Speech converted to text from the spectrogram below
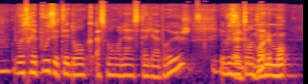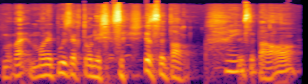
Mm. Votre épouse était donc à ce moment-là installée à Bruges et vous attendez mon, mon, épouse est retournée chez ses, parents. ses parents.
